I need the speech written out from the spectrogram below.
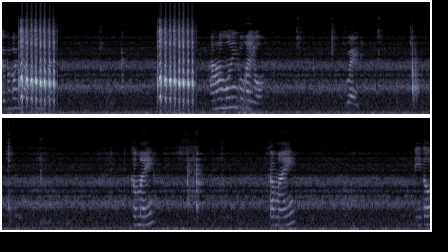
Eh, babagyan ako. Hahamunin ko kayo. Wait. Kamay. Kamay. Dito.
